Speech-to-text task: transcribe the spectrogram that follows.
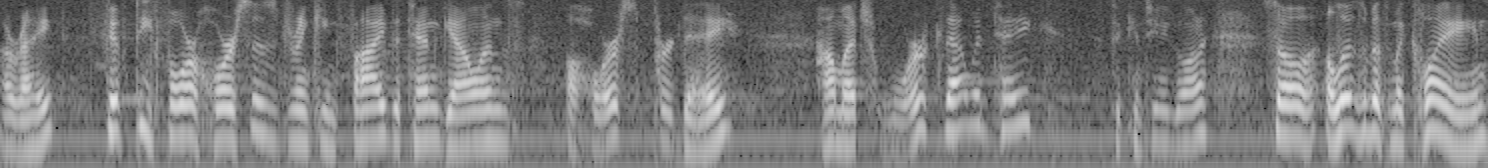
All right. 54 horses drinking five to 10 gallons a horse per day how much work that would take to continue going. So Elizabeth McLean,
